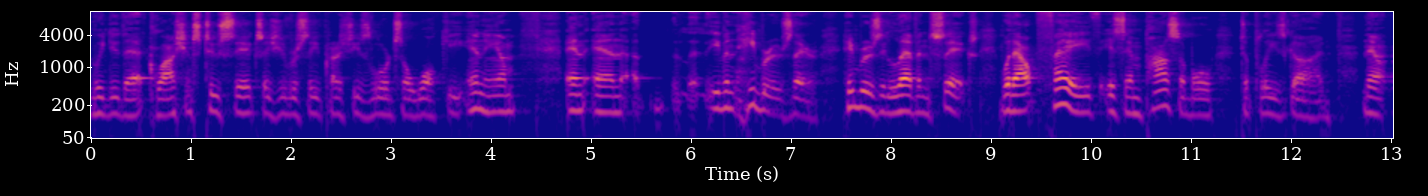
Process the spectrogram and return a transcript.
we do that. Colossians 2 6, as you receive Christ Jesus the Lord, so walk ye in him. And, and uh, even Hebrews there, Hebrews 11 6. Without faith, it's impossible to please God. Now,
